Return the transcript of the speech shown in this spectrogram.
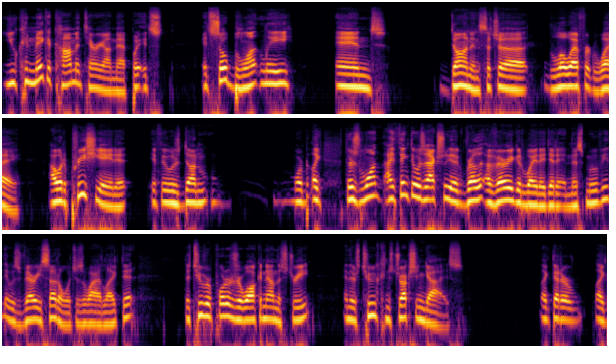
you can make a commentary on that, but it's it's so bluntly and done in such a low effort way. I would appreciate it if it was done more like there's one I think there was actually a, rel- a very good way they did it in this movie that was very subtle, which is why I liked it. The two reporters are walking down the street and there's two construction guys like that are like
